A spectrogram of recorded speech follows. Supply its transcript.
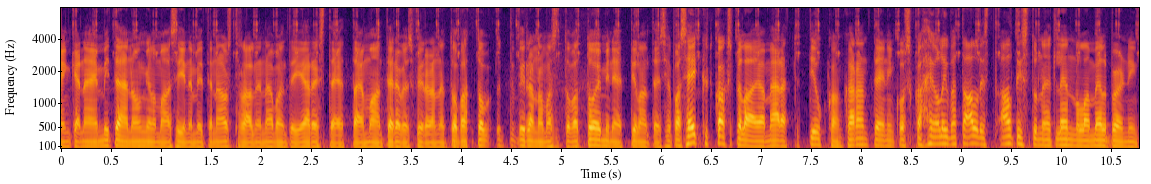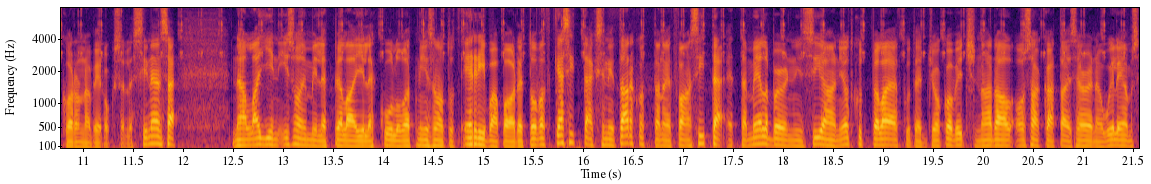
enkä näe mitään ongelmaa siinä, miten Australian avointen järjestäjät tai maan terveysviranomaiset ovat toimineet tilanteessa. Jopa 72 pelaajaa määrätty tiukkaan karanteeniin, koska he olivat altistuneet lennolla Melbournein koronavirukselle. Sinänsä nämä lajin isoimmille pelaajille kuuluvat niin sanotut erivapaudet ovat käsittääkseni tarkoittaneet vain sitä, että Melbournein sijaan jotkut pelaajat, kuten Djokovic, Nadal, Osaka tai Serena Williams,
